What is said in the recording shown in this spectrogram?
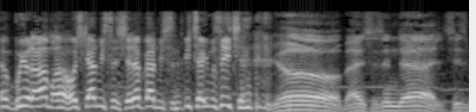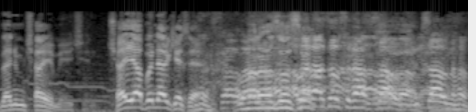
E, Buyur ağam e, hoş gelmişsin şeref vermişsin bir çayımızı iç. Yo ben sizin değil siz benim çayımı için. Çay yapın herkese. Allah razı olsun. Allah razı olsun ağam sağ ol. Sağ olun ağam.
